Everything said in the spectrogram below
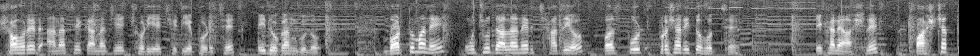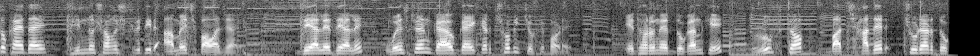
শহরের আনাচে কানাচে ছড়িয়ে ছিটিয়ে পড়েছে এই দোকানগুলো। বর্তমানে উঁচু দালানের ছাদেও ফাস্টফুড প্রসারিত হচ্ছে। এখানে আসলে পাশ্চাত্য কায়দায় ভিন্ন সংস্কৃতির আমেজ পাওয়া যায়। দেয়ালে দেয়ালে ওয়েস্টার্ন গায়ক গায়িকার ছবি চোখে পড়ে। এ ধরনের দোকানকে রুফটপ বা ছাদের চূড়ার দোকান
